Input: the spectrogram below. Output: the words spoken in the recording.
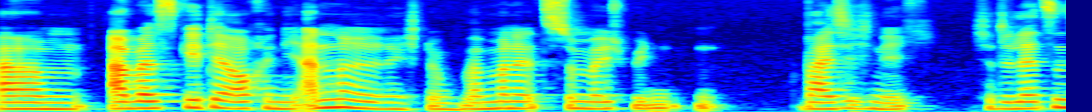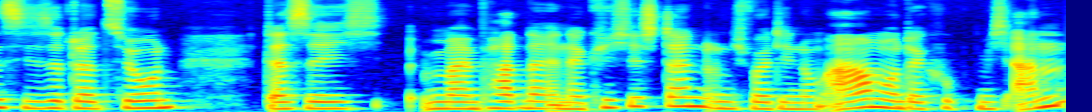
Ähm, aber es geht ja auch in die andere Richtung. Wenn man jetzt zum Beispiel, weiß ich nicht, ich hatte letztens die Situation, dass ich meinem Partner in der Küche stand und ich wollte ihn umarmen und er guckt mich an.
